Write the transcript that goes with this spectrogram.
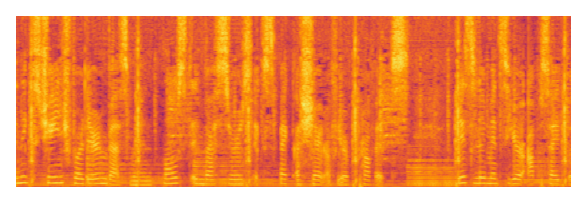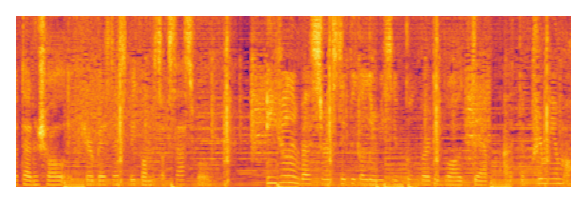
In exchange for their investment, most investors expect a share of your profits. This limits your upside potential if your business becomes successful. Angel investors typically receive convertible debt at a premium of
